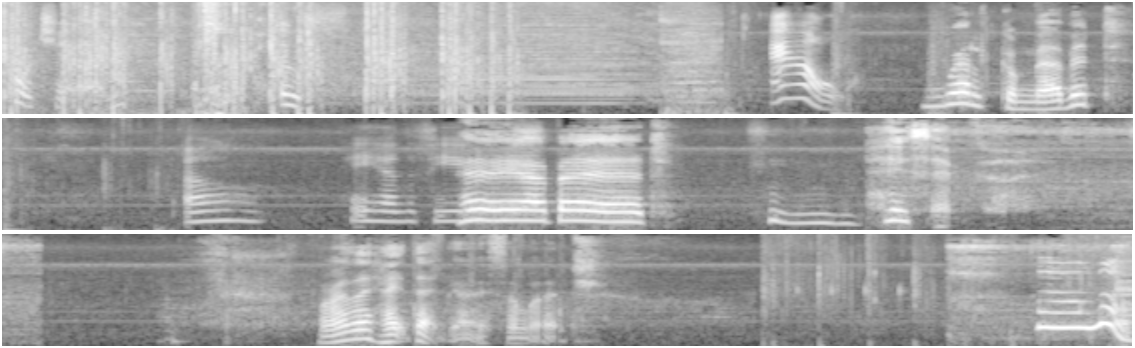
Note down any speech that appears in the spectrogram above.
Poor Chad. Oof. Ow! Welcome, Abbott. Oh, he had the fuse. Hey, Abbott. He's so good. Why do they hate that guy so much? I don't know.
